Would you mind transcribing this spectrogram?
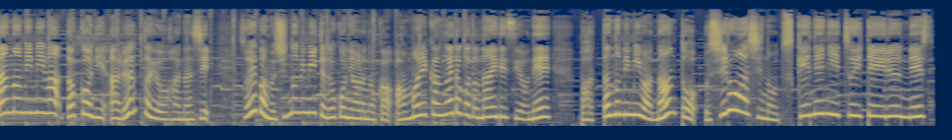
タの耳はどこにあるというお話。そういえば虫の耳ってどこにあるのかあんまり考えたことないですよね。バッタの耳はなんと後ろ足の付け根についているんです。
